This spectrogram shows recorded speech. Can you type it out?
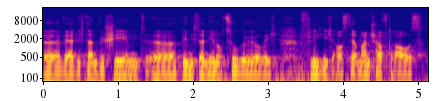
Äh, werde ich dann beschämt? Äh, bin ich dann hier noch zugehörig? Fliege ich aus der Mannschaft raus,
